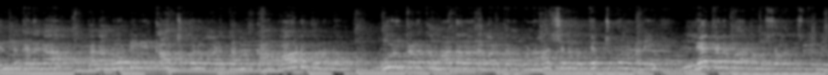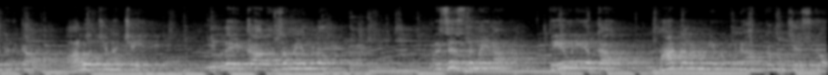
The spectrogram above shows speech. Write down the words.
ఎందుకనగా తన నోటిని కాచుకుని వాడు తనను కాపాడుకును ఊరు కనుక మాటలాడేవాడు తనకు నాశనము తెచ్చుకునని లేఖన భాగము సెలవిస్తుంది కనుక ఆలోచన చేయి. ఈ ఉదయకాల సమయంలో ప్రశస్తమైన దేవుని యొక్క మాటలను నీవు జ్ఞాపకం చేసుకో.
